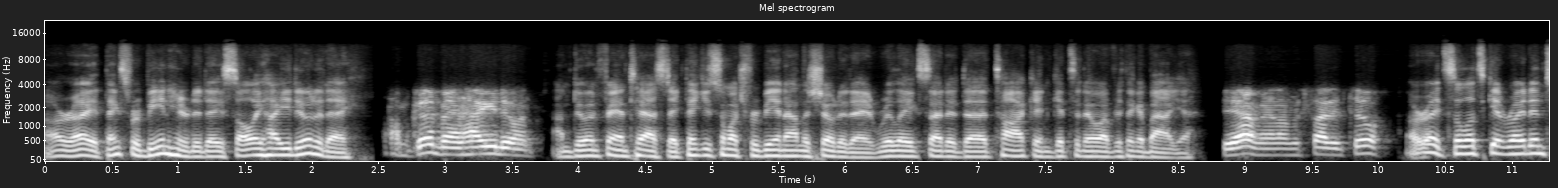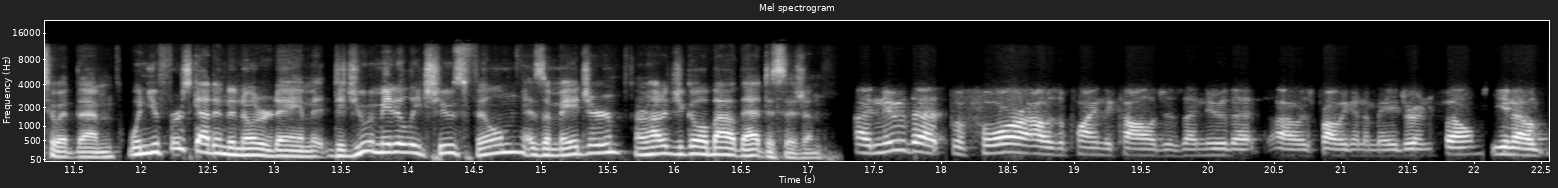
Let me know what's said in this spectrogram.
All right. Thanks for being here today, Sully. How you doing today? I'm good, man. How are you doing? I'm doing fantastic. Thank you so much for being on the show today. Really excited to talk and get to know everything about you. Yeah, man, I'm excited too. All right, so let's get right into it then. When you first got into Notre Dame, did you immediately choose film as a major, or how did you go about that decision? I knew that before I was applying to colleges, I knew that I was probably going to major in film. You know,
